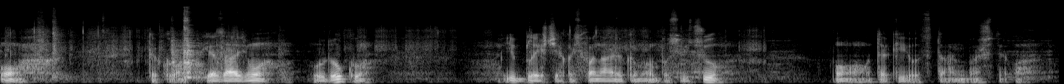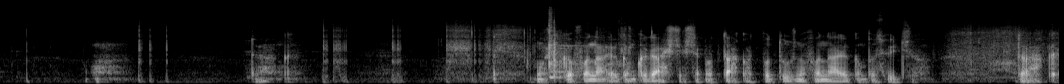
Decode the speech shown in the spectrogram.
О, тако. Я зараз візьму у руку і ближче якось фонариком вам посвічу. О, такий от стан, бачите. О. Так. Може, тако фонариком краще ще. Отак от потужно фонариком посвічу. Так.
